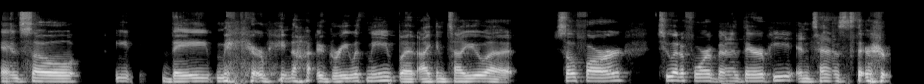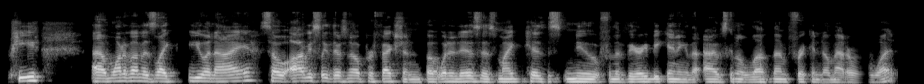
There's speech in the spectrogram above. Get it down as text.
and so they may or may not agree with me, but I can tell you, uh, so far, two out of four have been in therapy, intense therapy. Uh, one of them is like you and I. So obviously there's no perfection, but what it is is my kids knew from the very beginning that I was going to love them freaking no matter what.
